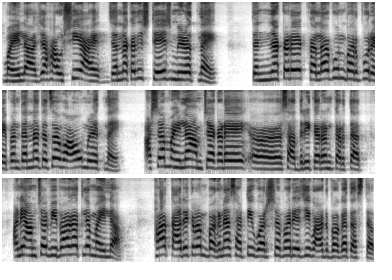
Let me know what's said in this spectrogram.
महिला ज्या हौशी आहेत ज्यांना कधी स्टेज मिळत नाही त्यांच्याकडे कलागुण भरपूर आहे पण त्यांना त्याचा वाव मिळत नाही. अशा महिला आमच्याकडे सादरीकरण करतात. आणि आमच्या विभागातल्या महिला हा कार्यक्रम बघण्यासाठी वर्षभर याची वाट बघत असतात.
